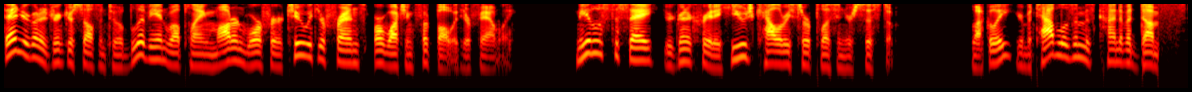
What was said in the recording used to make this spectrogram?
Then you're going to drink yourself into oblivion while playing Modern Warfare 2 with your friends or watching football with your family. Needless to say, you're going to create a huge calorie surplus in your system. Luckily, your metabolism is kind of a dumbass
